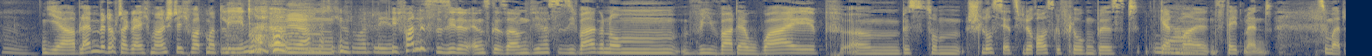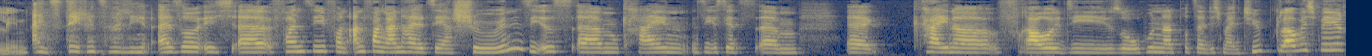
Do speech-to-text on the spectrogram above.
Hm. Ja, bleiben wir doch da gleich mal. Stichwort Madeleine. ähm, Stichwort Madeleine. Wie fandest du sie denn insgesamt? Wie hast du sie wahrgenommen? Wie war der Vibe ähm, bis zum Schluss jetzt, wie du rausgeflogen bist? Gern ja. mal ein Statement zu Madeleine. Ein Statement zu Madeleine. Also ich äh, fand sie von Anfang an halt sehr schön. Sie ist ähm, kein, sie ist jetzt ähm, äh, keine Frau, die so hundertprozentig mein Typ, glaube ich, wäre.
